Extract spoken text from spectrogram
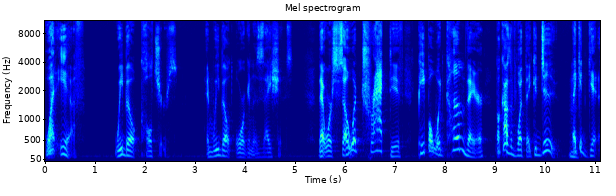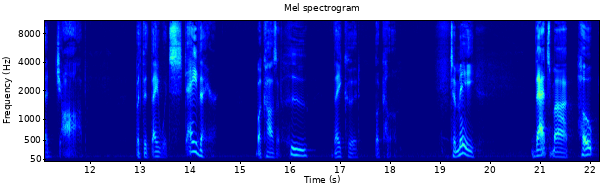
what if we built cultures and we built organizations that were so attractive, people would come there because of what they could do. Mm. They could get a job, but that they would stay there because of who they could become. To me, that's my hope,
